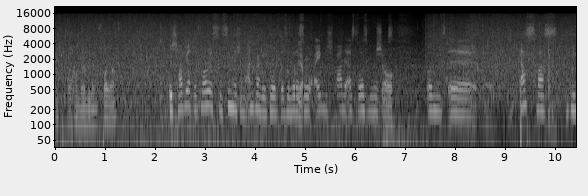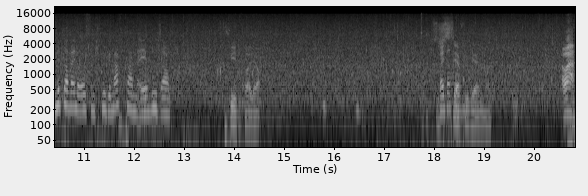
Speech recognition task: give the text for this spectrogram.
Wir brauchen dann wieder ein Feuer. Ich habe ja The Forest so ziemlich am Anfang geguckt, also wo das Ja. so eigentlich gerade erst rausgekommen ist. Auch. Und äh, das, was die mittlerweile aus dem Spiel gemacht haben, ey, Hut ab. Auf jeden Fall, ja. sich Weiter sehr viel geändert. Aber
